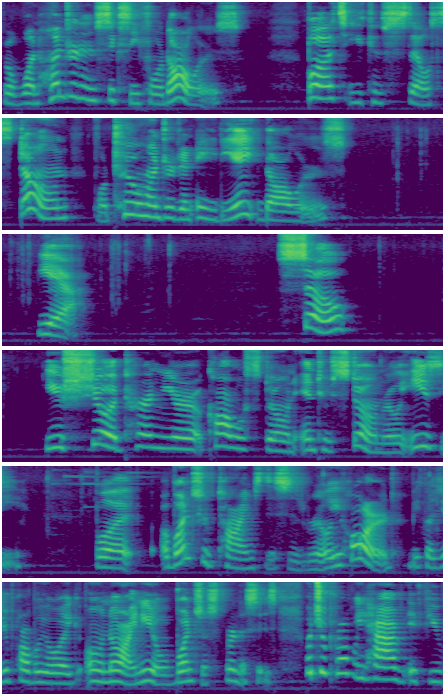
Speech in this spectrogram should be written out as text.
for $164 but you can sell stone for $288. Yeah. So, you should turn your cobblestone into stone really easy. But a bunch of times this is really hard because you're probably like, oh no, I need a bunch of furnaces. Which you probably have if you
